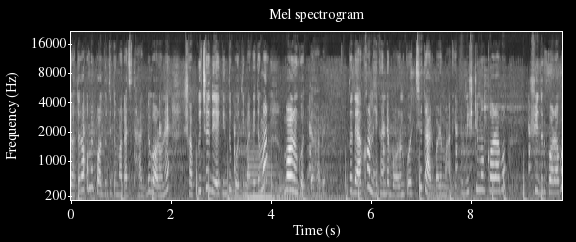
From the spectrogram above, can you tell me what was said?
যত রকমের পদ্ধতি তোমার কাছে থাকবে, বরণের সব কিছু দিয়ে কিন্তু প্রতিমাকে তোমার বরণ করতে হবে। তো দেখো, আমি এখানটা বরণ করছি, তারপরে মাকে একটু মিষ্টিমুখ করাবো, সিঁদুর পরাবো,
